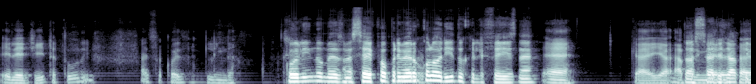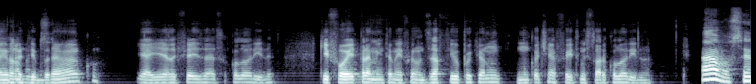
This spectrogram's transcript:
Ele edita tudo e faz essa coisa linda. Ficou lindo mesmo. Esse aí foi o primeiro colorido que ele fez, né? É. Que aí a, a Da série primeira saiu em preto e branco. E aí ele fez essa colorida. Que foi, para mim, também foi um desafio, porque eu não- nunca tinha feito uma história colorida. Ah, você.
